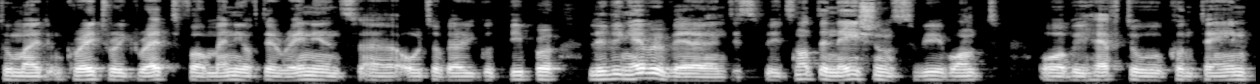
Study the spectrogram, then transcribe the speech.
To my great regret for many of the Iranians, uh, also very good people living everywhere. And it's, it's not the nations we want or we have to contain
